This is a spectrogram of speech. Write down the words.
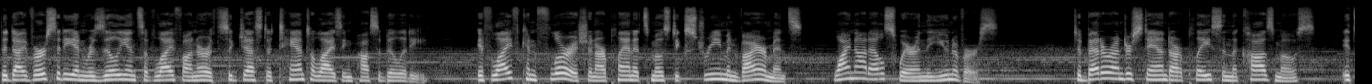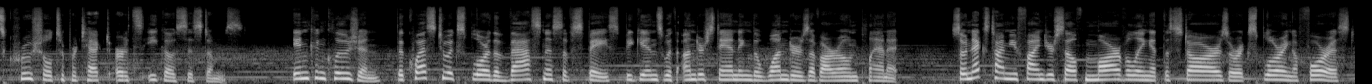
The diversity and resilience of life on Earth suggest a tantalizing possibility. If life can flourish in our planet's most extreme environments, why not elsewhere in the universe? To better understand our place in the cosmos, it's crucial to protect Earth's ecosystems. In conclusion, the quest to explore the vastness of space begins with understanding the wonders of our own planet. So next time you find yourself marveling at the stars or exploring a forest,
